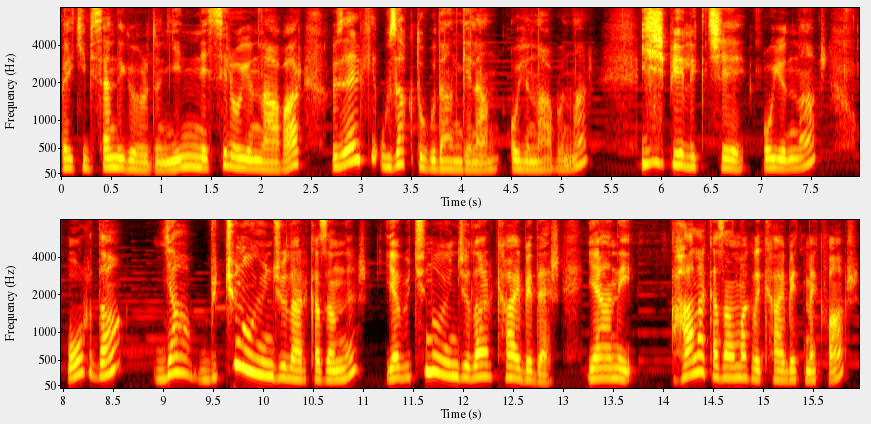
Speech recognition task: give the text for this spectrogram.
Belki sen de gördün. Yeni nesil oyunlar var. Özellikle uzak doğudan gelen oyunlar bunlar. İşbirlikçi oyunlar. Orada ya bütün oyuncular kazanır ya bütün oyuncular kaybeder. Yani hala kazanmak ve kaybetmek var.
